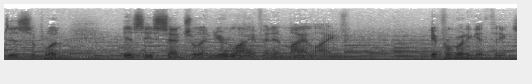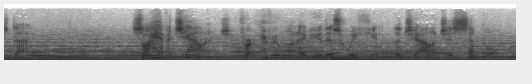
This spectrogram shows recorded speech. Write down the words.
discipline is essential in your life and in my life if we're going to get things done. So I have a challenge for every one of you this weekend. The challenge is simple.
